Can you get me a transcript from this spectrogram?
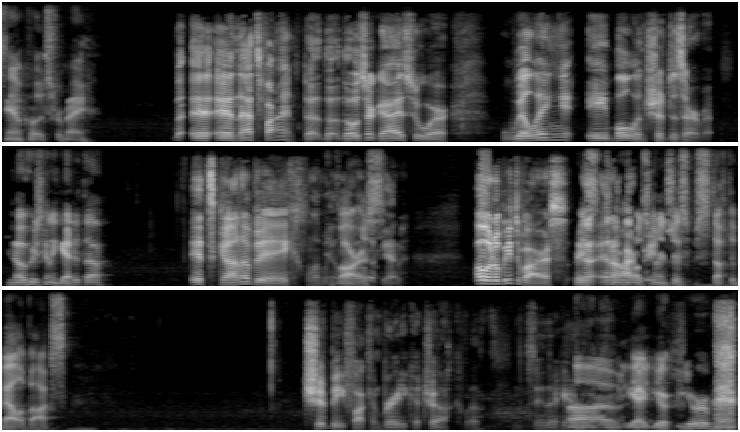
Stamkos for me. And that's fine Th- th- those are guys who are willing able and should deserve it You know who's going to get it though? it's gonna be let me, let me Tavares. look at it. oh it'll be Tavares in, Because in Toronto's going to just stuff the ballot box. should be fucking Brady Tkachuk, but it's neither here nor Um, yeah, your your man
